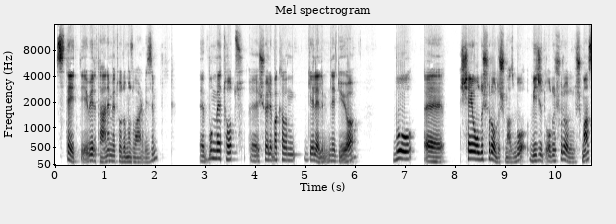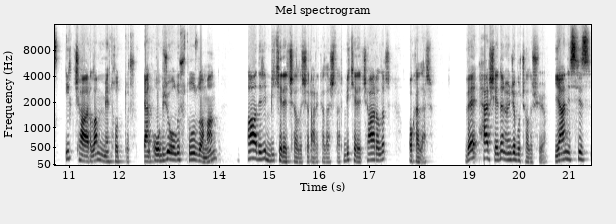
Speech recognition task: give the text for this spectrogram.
state diye bir tane metodumuz var bizim. E, bu metot e, şöyle bakalım gelelim ne diyor? Bu e, şey oluşur oluşmaz, bu widget oluşur oluşmaz ilk çağrılan metottur. Yani obje oluştuğu zaman sadece bir kere çalışır arkadaşlar. Bir kere çağrılır o kadar. Ve her şeyden önce bu çalışıyor. Yani siz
